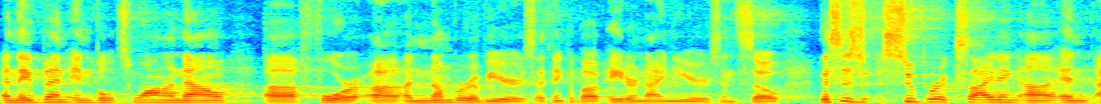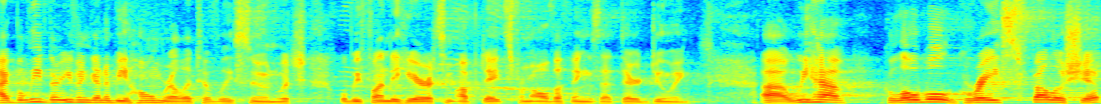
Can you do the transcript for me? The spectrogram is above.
and they've been in Botswana now uh, for a number of years, I think about eight or nine years. And so this is super exciting, and I believe they're even going to be home relatively soon, which will be fun to hear some updates from all the things that they're doing. we have Global Grace Fellowship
